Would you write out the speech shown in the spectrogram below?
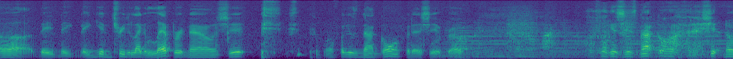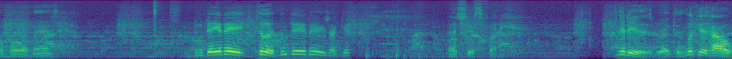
uh, they, they, they getting treated like a leopard now and shit. Motherfuckers not going for that shit, bro. Motherfuckers just not going for that shit no more, man. New day and age. New day and age, I guess. That shit's funny. It is, bro. Because look at how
